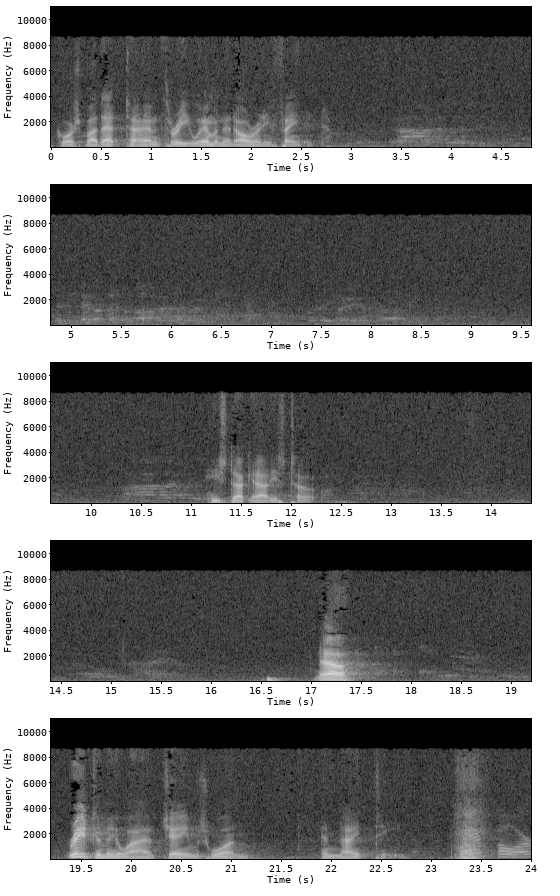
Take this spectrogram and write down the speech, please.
Of course, by that time, three women had already fainted. He stuck out his tongue. Now, read to me, wife, James 1 and 19. Wherefore,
